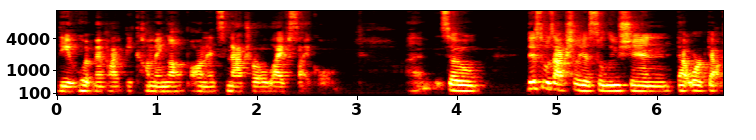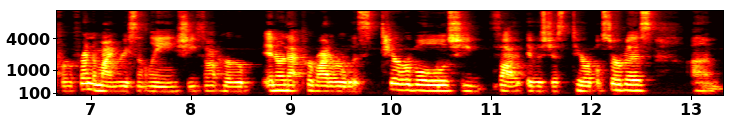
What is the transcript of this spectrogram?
the equipment might be coming up on its natural life cycle. Um, so this was actually a solution that worked out for a friend of mine recently. She thought her internet provider was terrible. She thought it was just terrible service, um,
